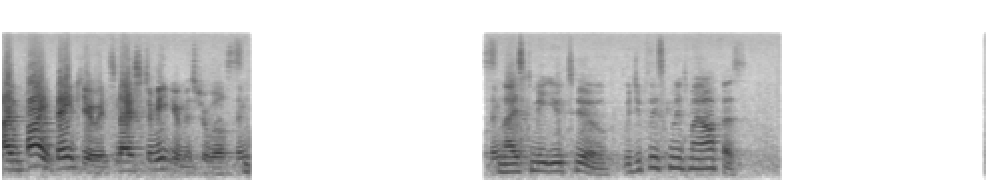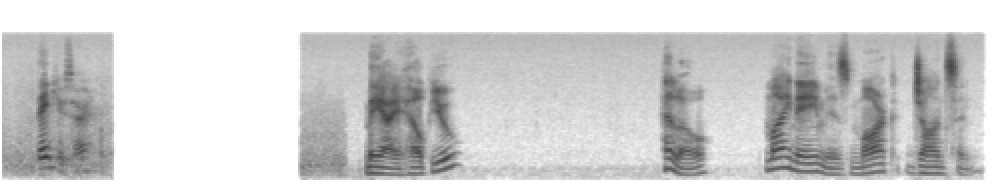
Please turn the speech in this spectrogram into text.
I'm fine, thank you. It's nice to meet you, Mr. Wilson. It's nice to meet you too. Would you please come into my office? Thank you, sir. May I help you? Hello, my name is Mark Johnson.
